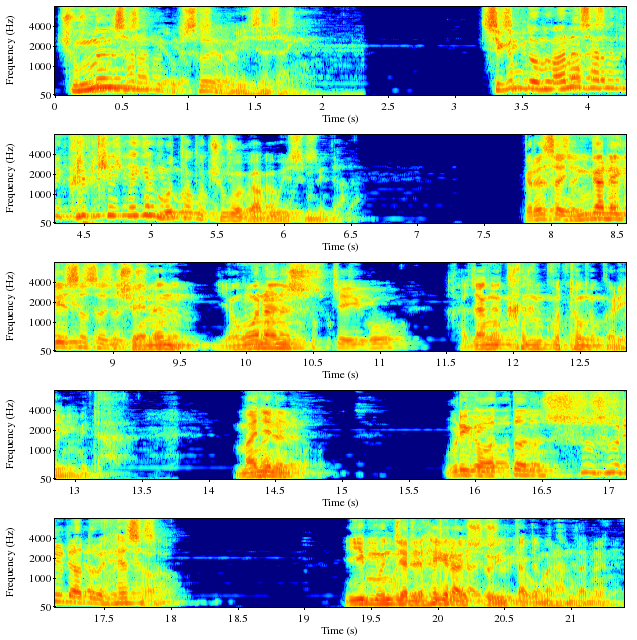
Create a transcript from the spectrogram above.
죽는 사람이 없어요, 이 세상에. 지금도 많은 사람들이 그렇게 해결 못하고 죽어가고 있습니다. 그래서 인간에게 있어서 죄는 영원한 숙제이고 가장 큰 고통거리입니다. 만일 우리가 어떤 수술이라도 해서 이 문제를 해결할 수 있다고만 한다면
